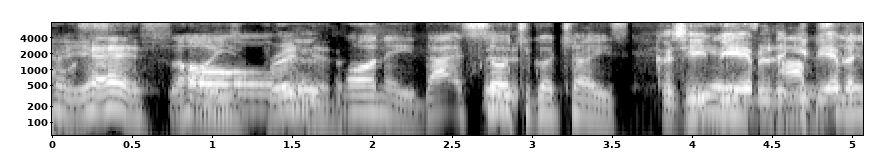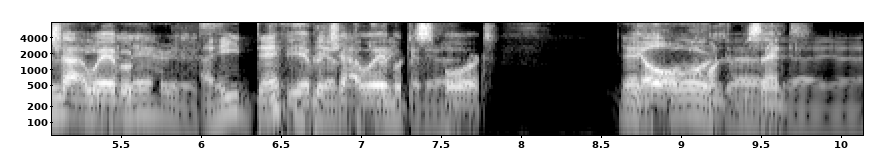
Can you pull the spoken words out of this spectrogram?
Burr, yes. Oh, he's brilliant. Funny. That is Bill- such a good choice. Because He he'd be able to, he'd be able to chat away about, hilarious. Uh, he'd he'd definitely be able to chat away about the sport. Yeah, Yeah, the oh, sport, 100%. Yeah, yeah.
